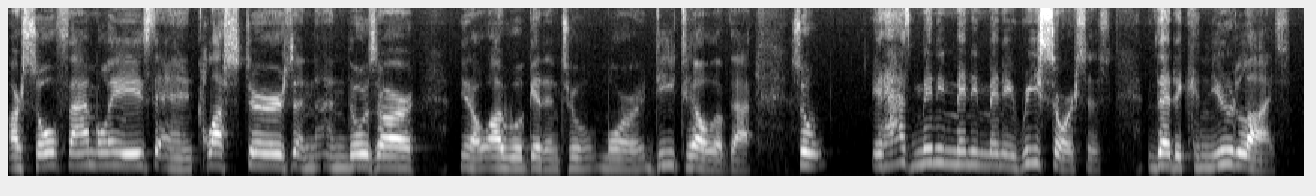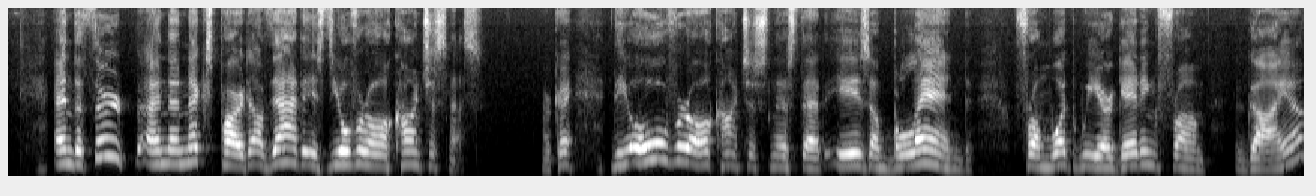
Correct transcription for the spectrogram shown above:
our soul families and clusters, and, and those are, you know, I will get into more detail of that. So it has many, many, many resources that it can utilize. And the third, and the next part of that is the overall consciousness. Okay? The overall consciousness that is a blend from what we are getting from Gaia,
